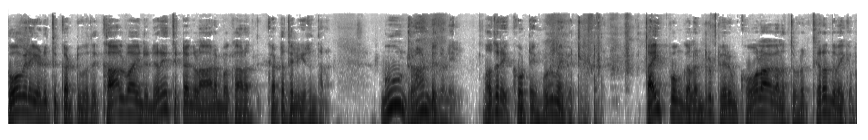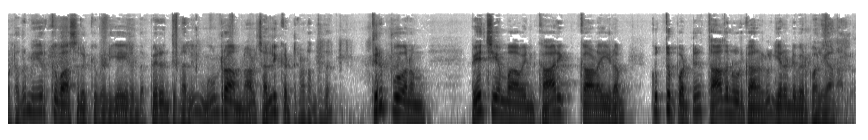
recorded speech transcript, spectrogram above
கோவிலை எடுத்து கட்டுவது கால்வாய் என்று நிறைய திட்டங்கள் ஆரம்ப கால கட்டத்தில் இருந்தன. மூன்றாண்டுகளில் மதுரை கோட்டை முழுமை பெற்றுவிட்டது. தைப்பொங்கல் அன்று பெரும் கோலாகலத்துடன் திறந்து வைக்கப்பட்டது. மேற்கு வாசலுக்கு வெளியே இருந்த பெருந்திடலில் மூன்றாம் நாள் ஜல்லிக்கட்டு நடந்தது. திருப்புவனம் பேச்சியம்மாவின் காரிக்காளையிடம் குத்துப்பட்டு தாதனூர்காரர்கள் இரண்டு பேர் பலியானார்கள்.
